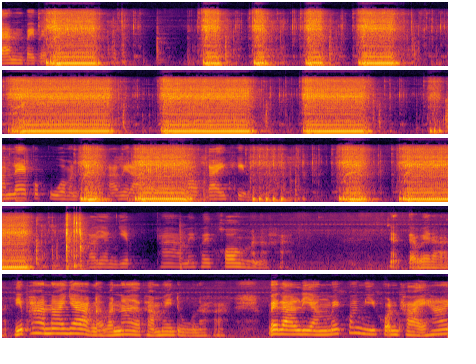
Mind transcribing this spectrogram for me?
ดันไปแบบนี้ตอนแรกก็กลัวมันกันนะคะ เวลาเข้าใกล้เข็ม เรายังเย็บผ้าไม่ค่อยคล่องอะนะคะเนี่ยแต่เวลา นี่ผ้าหน้ายากนะวันหน้าจะทำให้ดูนะคะ เวลาเรียงไม่ค่อยมีคนถ่ายให้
